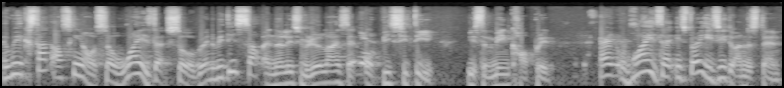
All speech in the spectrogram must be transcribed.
and we start asking ourselves, why is that so? When we did sub-analysis, we realized that Yeah. obesity is the main culprit. And why is that? It's very easy to understand.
